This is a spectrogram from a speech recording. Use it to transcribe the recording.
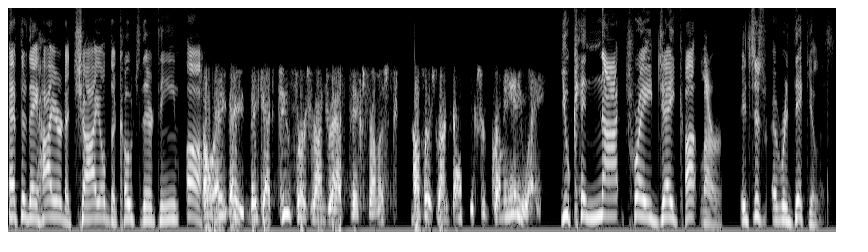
after they hired a child to coach their team? Oh, Oh, hey, hey, they got two first round draft picks from us. Our first round draft picks are crummy anyway. you cannot trade Jay Cutler. It's just uh, ridiculous.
